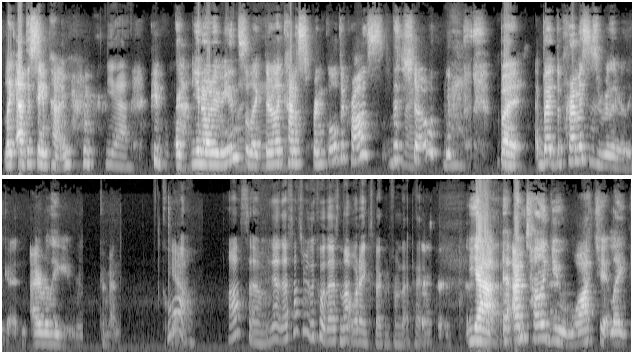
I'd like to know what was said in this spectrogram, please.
like at the same time. Yeah. People like you know what I mean. So like they're like kind of sprinkled across the Right. show, but but the premise is really really good. I really, really recommend. it. Cool. Yeah. Awesome. Yeah, that sounds really cool. That's not what I expected from that title. Yeah, Yeah. I'm telling you, watch it. Like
